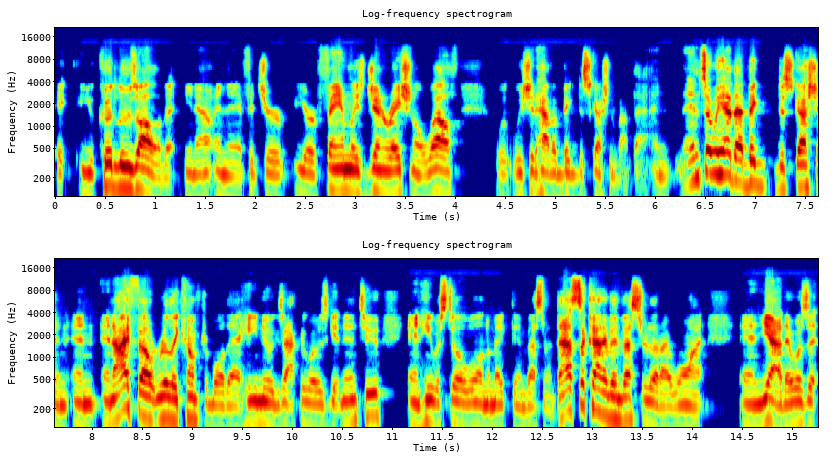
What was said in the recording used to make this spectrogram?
It, you could lose all of it, you know, and if it's your your family's generational wealth, we should have a big discussion about that. And and so we had that big discussion and and I felt really comfortable that he knew exactly what he was getting into and he was still willing to make the investment. That's the kind of investor that I want. And yeah, there was a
